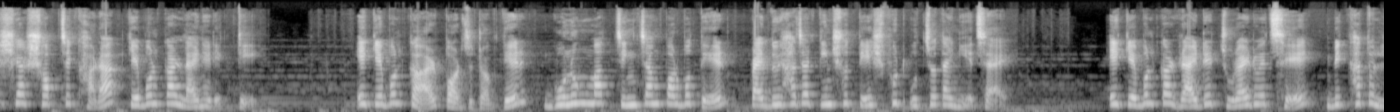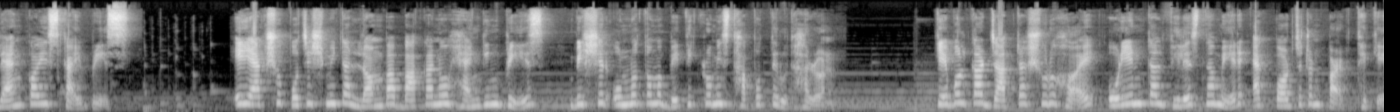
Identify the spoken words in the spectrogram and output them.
এশিয়ার সবচেয়ে খাড়া কেবল কার লাইনের একটি। এই কেবল কার পর্যটকদের গুনুংমাত চিংচাং পর্বতের প্রায় দুই হাজার তিনশো তেইশ ফুট উচ্চতায় নিয়ে যায়। এই কেবল কার রাইডের চূড়ায় রয়েছে বিখ্যাত ল্যাংকয় স্কাই ব্রিজ। এই একশো পঁচিশ মিটার লম্বা বাঁকানো হ্যাঙ্গিং ব্রিজ বিশ্বের অন্যতম ব্যতিক্রমী স্থাপত্যের উদাহরণ। কেবল কার যাত্রা শুরু হয় ওরিয়েন্টাল ভিলেজ নামের এক পর্যটন পার্ক থেকে।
